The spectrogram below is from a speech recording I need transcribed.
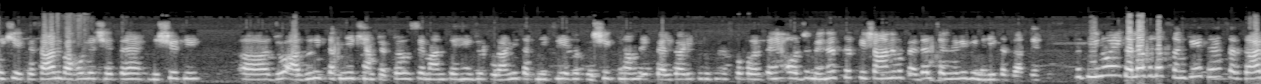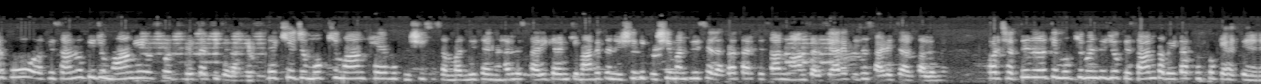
देखिए, किसान बाहुल्य क्षेत्र है, निश्चित ही जो आधुनिक तकनीक है हम ट्रैक्टर उसे मानते हैं, जो पुरानी तकनीकी है, जो कृषि की हम एक बैलगाड़ी के रूप में उसको पढ़ते हैं और जो मेहनत कर किसान है, वो पैदल चलने की भी नहीं कर जाते तो तीनों एक अलग अलग संकेत है। सरकार को किसानों की जो मांग है, उसको लेकर के जगाने की। देखिए, जो मुख्य मांग है, वो कृषि से संबंधित है। नहर विस्तारीकरण की मांग है तो निश्चित ही कृषि मंत्री से लगातार किसान मांग करते आ रहे पिछले साढ़े चार सालों में। और छत्तीसगढ़ के मुख्यमंत्री, जो किसान का बेटा खुद को कहते हैं,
